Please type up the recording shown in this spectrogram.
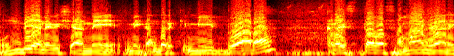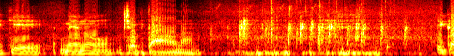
ఉంది అనే విషయాన్ని మీకు అందరికీ మీ ద్వారా క్రైస్తవ సమాజానికి నేను చెప్తా ఉన్నాను. ఇక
